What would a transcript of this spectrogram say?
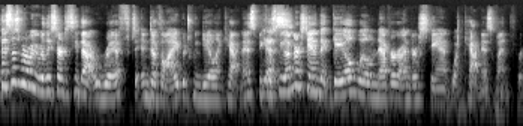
This is where we really start to see that rift and divide between Gale and Katniss because we understand that Gale will never understand what Katniss went through.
